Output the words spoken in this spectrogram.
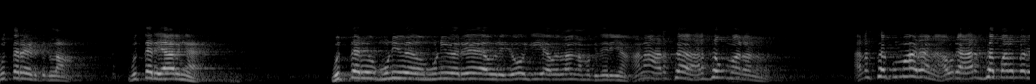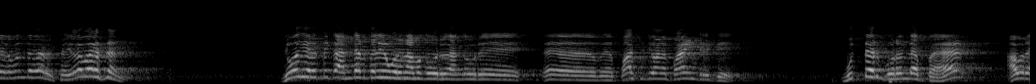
புத்தரை எடுத்துக்கலாம். புத்தர் யாருங்க? புத்தர் முனிவர் முனிவர் அவர் யோகி அவரெல்லாம் நமக்கு தெரியும். ஆனால் அரச அரசகுமாரன் அவர். அரசகுமாரன் அவர் அரச பரம்பரையில் வந்தவர் இளவரசன். ஜோதிடத்துக்கு அந்த இடத்துலையும் ஒரு நமக்கு ஒரு அங்கே ஒரு பாசிட்டிவான பாயிண்ட் இருக்கு. புத்தர் பிறந்தப்ப அவர்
